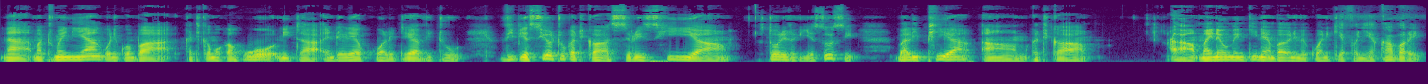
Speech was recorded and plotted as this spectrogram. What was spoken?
na matumaini yangu ni kwamba katika mwaka huo nitaendelea kuwaletea vitu vipya, sio tu katika series hii ya stori za kijasusi, bali pia um, katika uh, maeneo mengine ambayo nimekuwa nikiyafanyia coverage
